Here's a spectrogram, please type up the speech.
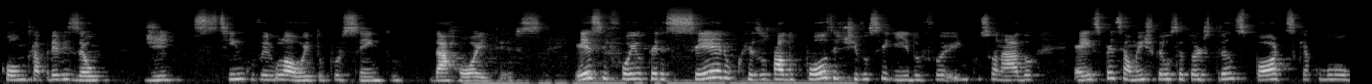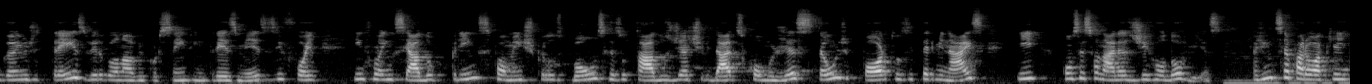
contra a previsão de 5,8% da Reuters. Esse foi o terceiro resultado positivo seguido, foi impulsionado é, especialmente pelo setor de transportes, que acumulou ganho de 3,9% em três meses e foi influenciado principalmente pelos bons resultados de atividades como gestão de portos e terminais e concessionárias de rodovias. A gente separou aqui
